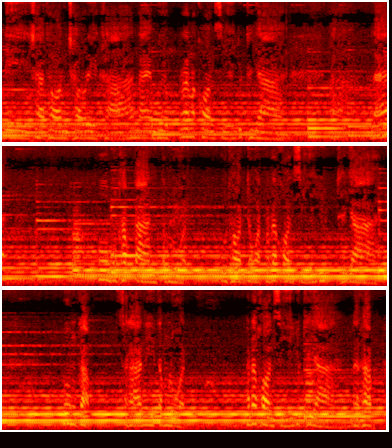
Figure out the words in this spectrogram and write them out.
เดชาธรชาวเรขานายอำเภอพระนครศรีอยุธยาอ่าและผู้บังคับการตำรวจภูธรจังหวัดพระนครศรีอยุธยาร่วมกับสถานีตำรวจพระนครศรีอยุธยานะครับอ่า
